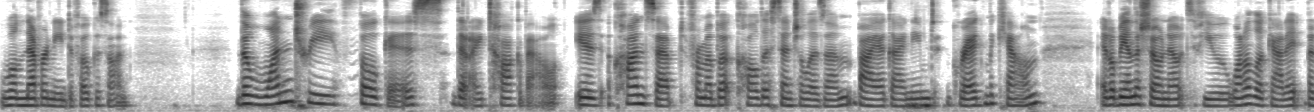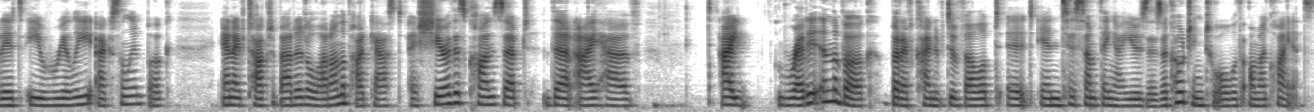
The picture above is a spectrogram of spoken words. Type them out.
will never need to focus on. The one tree focus that I talk about is a concept from a book called Essentialism by a guy named Greg McKeown. It'll be in the show notes if you want to look at it, but it's a really excellent book. And I've talked about it a lot on the podcast. I share this concept that I have I read it in the book, but I've kind of developed it into something I use as a coaching tool with all my clients.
